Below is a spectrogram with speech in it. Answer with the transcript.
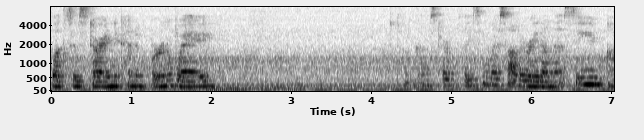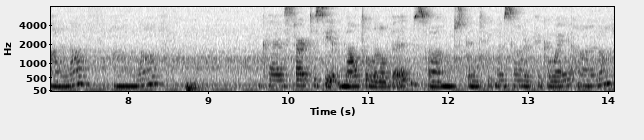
flux is starting to kind of burn away. So I'm gonna start placing my solder right on that seam, on and off, on and off. Okay, I start to see it melt a little bit, so I'm just gonna take my solder pick away, on and off.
